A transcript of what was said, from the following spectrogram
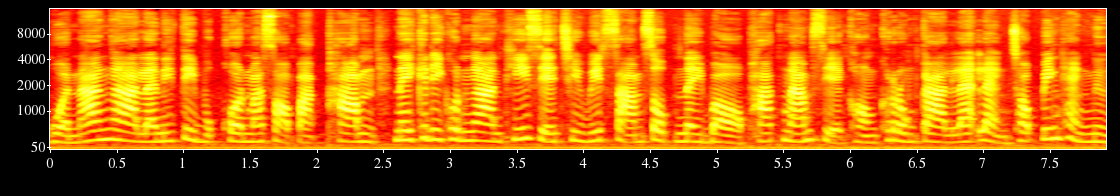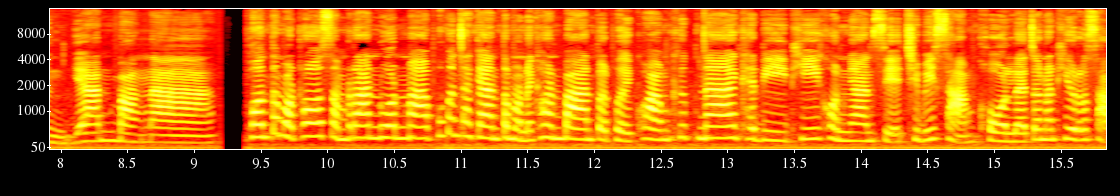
หัวหน้างานและนิติบุคคลมาสอบปากคำในคดีคนงานที่เสียชีวิต 3 ศพในบ่อพักน้ำเสียของโครงการและแหล่งช้อปปิ้งแห่งหนึ่งย่านบางนา พลตำรวจโทสำราญนวลมาผู้บัญชาการตำรวจนครบาลเปิดเผยความคืบหน้าคดีที่คนงานเสียชีวิต 3 คน และเจ้าหน้าที่รักษา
